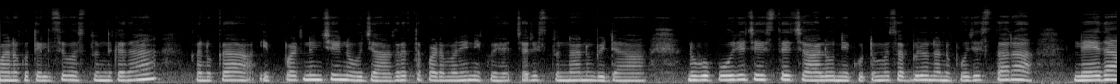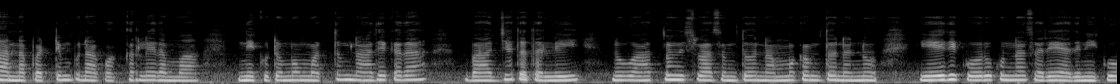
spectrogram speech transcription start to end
మనకు తెలిసి వస్తుంది కదా? కనుక ఇప్పటి నుంచే నువ్వు జాగ్రత్త పడమని నీకు హెచ్చరిస్తున్నాను బిడ్డ. నువ్వు పూజ చేస్తే చాలు నీ కుటుంబ సభ్యులు నన్ను పూజిస్తారా? లేదా అన్న పట్టింపు నాకు అక్కర్లేదమ్మా. నీ కుటుంబం మొత్తం నాదే కదా. బాధ్యత తల్లి నువ్వు ఆత్మవిశ్వాసంతో నమ్మకంతో నన్ను ఏది కోరుకున్నా సరే అది నీకు.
